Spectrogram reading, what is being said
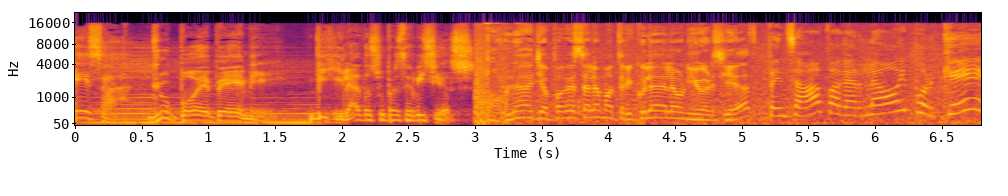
ESA, Grupo EPM, Vigilado Superservicios. Paula, ¿ya pagaste la matrícula de la universidad? Pensaba pagarla hoy, ¿por qué?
